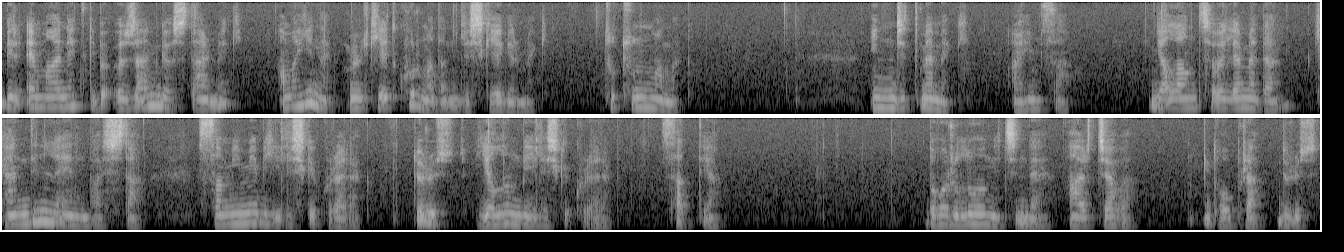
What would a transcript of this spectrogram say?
bir emanet gibi özen göstermek ama yine mülkiyet kurmadan ilişkiye girmek, tutunmamak, incitmemek, ahimsa, yalan söylemeden kendinle en başta samimi bir ilişki kurarak, dürüst, yalın bir ilişki kurarak, satya, doğruluğun içinde, arcava, dobra, dürüst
